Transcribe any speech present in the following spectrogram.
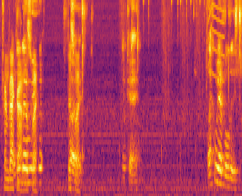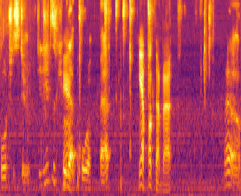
Turn back around this way. were- This way. Okay. Like we have all these torches dude. Did you just kill Yeah. that poor bat? Yeah, fuck that bat. Wow.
